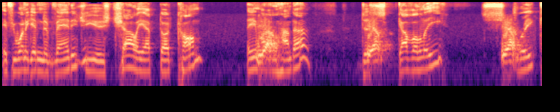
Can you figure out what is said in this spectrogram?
if you want to get an advantage, you use charlieapp.com, email Yeah. hunter, Discoverly. Streak,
